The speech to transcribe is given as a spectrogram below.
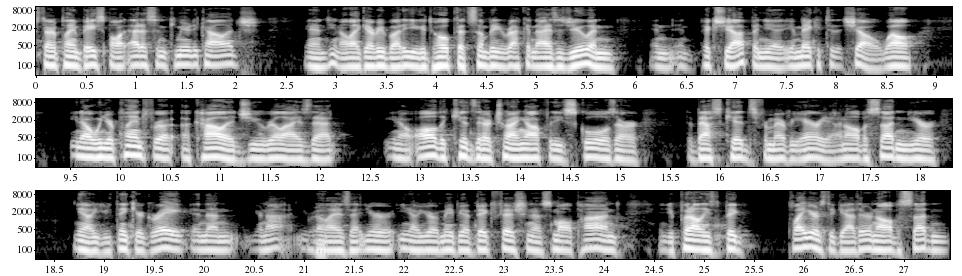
started playing baseball at Edison Community College and you know, like everybody, you could hope that somebody recognizes you and and, and picks you up and you, you make it to the show. Well, you know, when you're playing for a, a college, you realize that you know all the kids that are trying out for these schools are the best kids from every area, and all of a sudden you're you know you think you're great and then you're not you right. realize that you're you know you're maybe a big fish in a small pond and you put all these big players together and all of a sudden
